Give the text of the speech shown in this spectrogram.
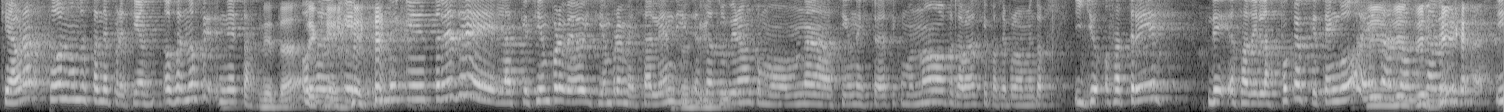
que ahora todo el mundo está en depresión. O sea, no sé, neta. ¿Neta? O ¿De sea, de qué? que, de que tres de las que siempre veo y siempre me salen, y- o sea, subieron como una, así, una historia así como, no, pues la verdad es que pasé por el momento. Y yo, o sea, tres, de, o sea, de las pocas que tengo, Sí, esas sí, son, sí. ¿sabes? Y,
